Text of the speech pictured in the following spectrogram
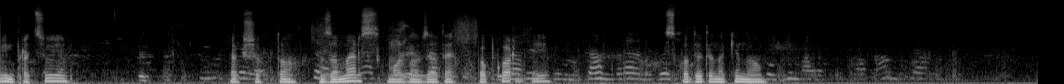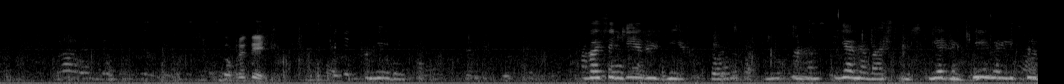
Він працює. Так що хто замерз, можна взяти попкорн і сходити на кіно. Добрий день. У вас які різні? Я на вас. Я дитина і все.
